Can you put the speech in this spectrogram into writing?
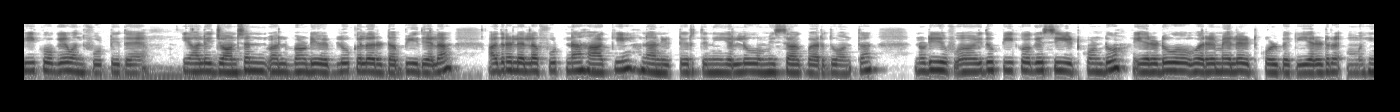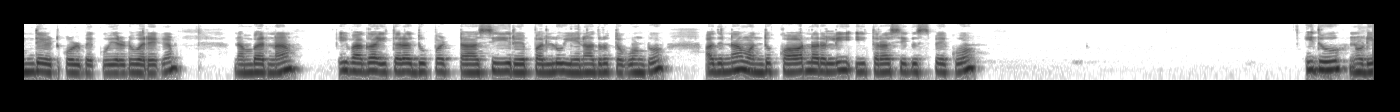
ಪೀಕೋಗೆ ಒಂದು ಫುಟ್ ಇದೆ. ಅಲ್ಲಿ ಜಾನ್ಸನ್ ಅಲ್ಲಿ ನೋಡಿ ಬ್ಲೂ ಕಲರ್ ಡಬ್ಬಿ ಇದೆಯಲ್ಲ, ಅದರಲ್ಲೆಲ್ಲ ಫುಡ್ನ ಹಾಕಿ ನಾನು ಇಟ್ಟಿರ್ತೀನಿ, ಎಲ್ಲೂ ಮಿಸ್ ಆಗಬಾರ್ದು ಅಂತ. ನೋಡಿ ಇದು ಪೀಕೋಗೆ ಸಿ ಇಟ್ಕೊಂಡು ಎರಡೂವರೆ ಮೇಲೆ ಇಟ್ಕೊಳ್ಬೇಕು, ಎರಡರ, ಹಿಂದೆ ಇಟ್ಕೊಳ್ಬೇಕು, ಎರಡೂವರೆಗೆ ನಂಬರ್ನ ಇವಾಗ ಈ ಥರ ದುಪ್ಪಟ್ಟ ಸೀರೆ, ಪಲ್ಲು ಏನಾದರೂ ತಗೊಂಡು ಅದನ್ನು ಒಂದು ಕಾರ್ನರಲ್ಲಿ ಈ ಥರ ಸಿಗಿಸ್ಬೇಕು. ಇದು ನೋಡಿ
